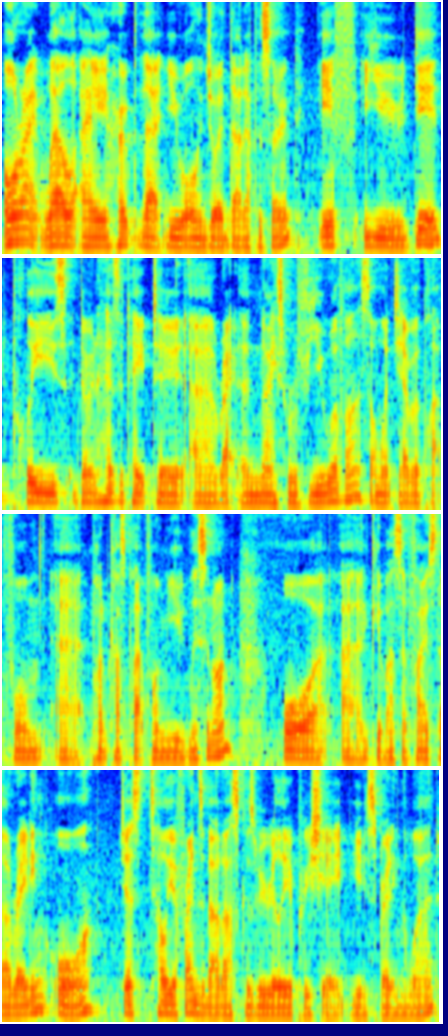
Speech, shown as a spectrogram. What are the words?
All right, well, I hope that you all enjoyed that episode. If you did, please don't hesitate to uh, write a nice review of us on whichever platform, uh, podcast platform you listen on, or uh, give us a five star rating, or just tell your friends about us because we really appreciate you spreading the word.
